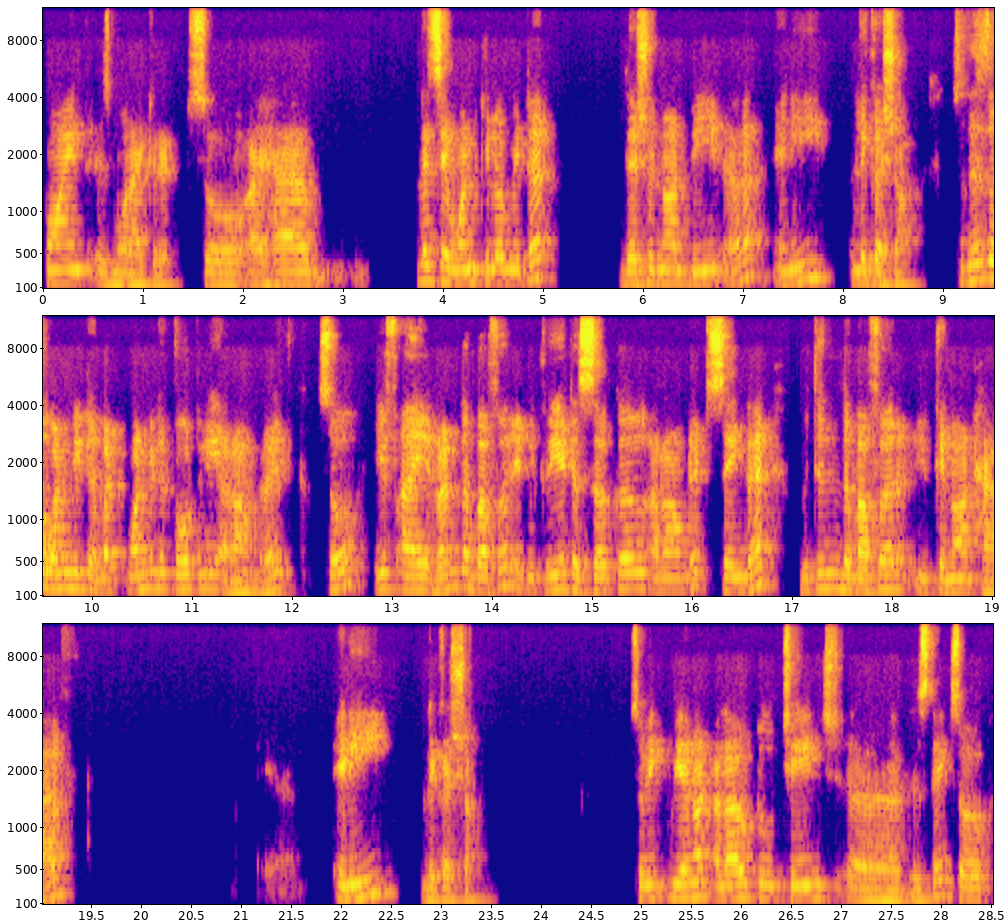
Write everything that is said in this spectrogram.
point is more accurate. So I have, let's say one kilometer, there should not be uh, any liquor shop. So this is the one meter, but one meter totally around, right? So if I run the buffer, it will create a circle around it saying that within the buffer, you cannot have any liquor shop. So we, we are not allowed to change uh, this thing. So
